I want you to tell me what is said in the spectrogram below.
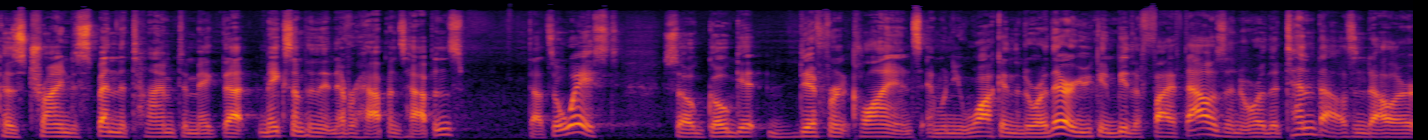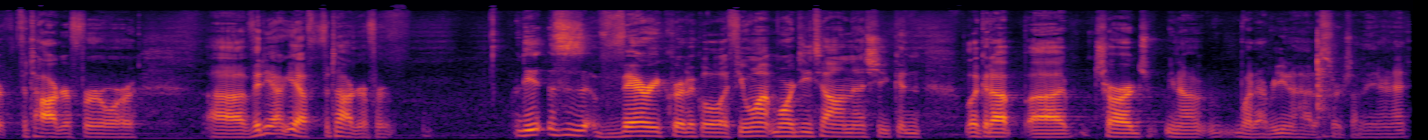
because trying to spend the time to make that, make something that never happens, happens, that's a waste. So go get different clients. And when you walk in the door there, you can be the 5,000 or the $10,000 photographer or uh, video, yeah, photographer this is very critical. If you want more detail on this, you can look it up, uh, charge, you know, whatever. You know how to search on the internet.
